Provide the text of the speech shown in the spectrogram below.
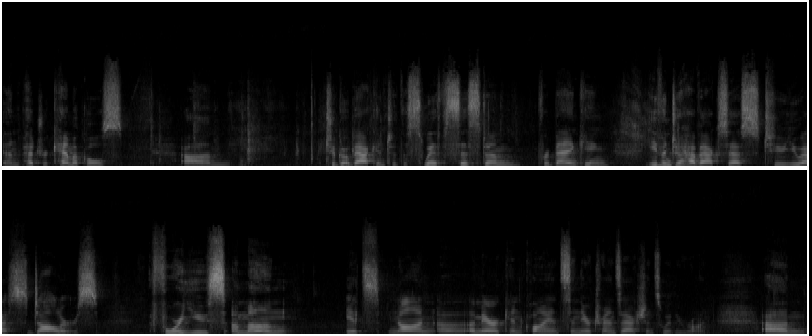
and petrochemicals, um, to go back into the SWIFT system for banking, even to have access to US dollars for use among its non uh, American clients in their transactions with Iran. Um,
